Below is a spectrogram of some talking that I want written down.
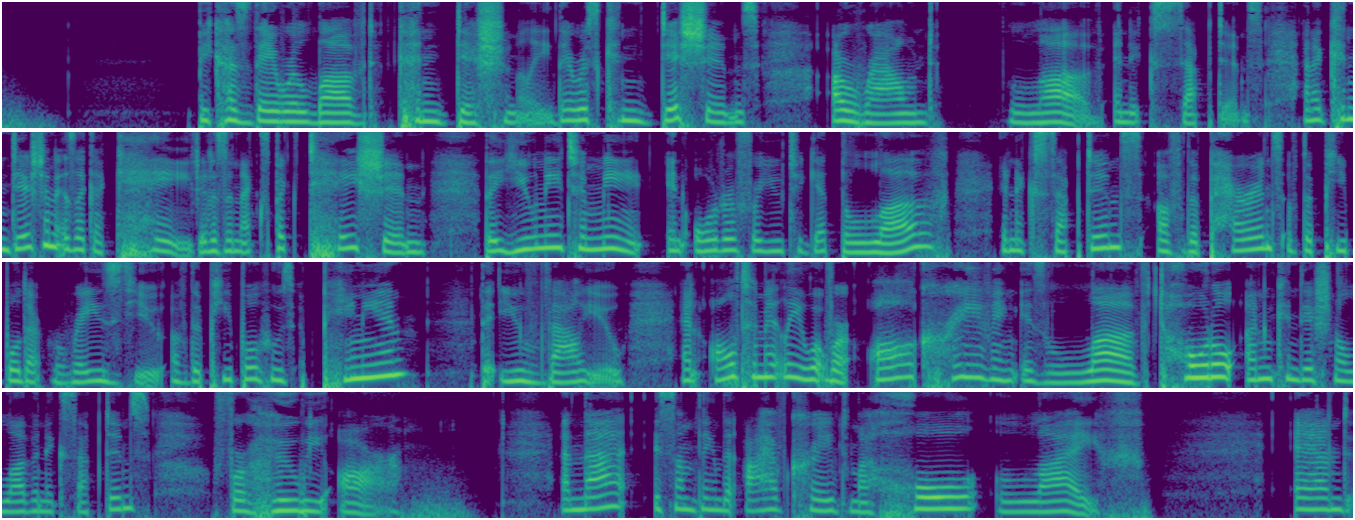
because they were loved conditionally. There was conditions around love and acceptance. And a condition is like a cage. It is an expectation that you need to meet in order for you to get the love and acceptance of the parents of the people that raised you, of the people whose opinion that you value. And ultimately, what we're all craving is love, total unconditional love and acceptance for who we are. And that is something that I have craved my whole life. And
